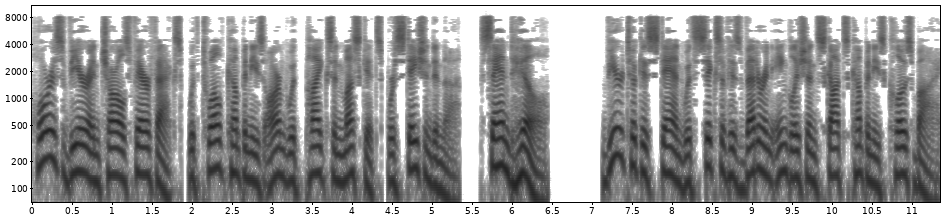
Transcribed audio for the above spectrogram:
Horace Vere and Charles Fairfax, with twelve companies armed with pikes and muskets, were stationed in the Sand Hill. Vere took his stand with six of his veteran English and Scots companies close by.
